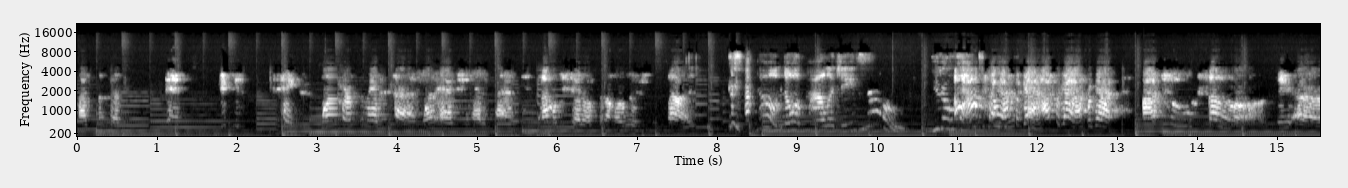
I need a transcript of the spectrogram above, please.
My son has been And it just takes one person at a time, one action at a time. And I'm going to shut up and I'm going to really sorry. No, no apologies. no, you don't Oh, I'm sorry. I forgot. I forgot. I forgot. My two son-in-laws. They are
